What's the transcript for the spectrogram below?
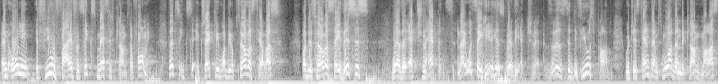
and only a few, five or six massive clumps are forming. That's ex exactly what the observers tell us. But the observers say this is where the action happens. And I would say here's where the action happens. This is the diffuse part, which is 10 times more than the clump mass,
